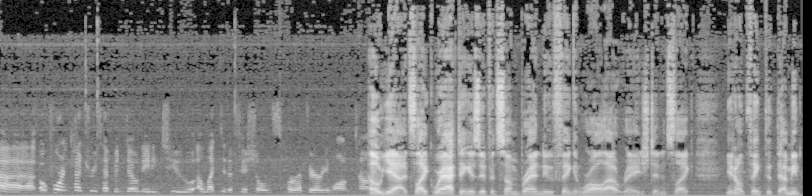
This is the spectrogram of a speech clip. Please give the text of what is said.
uh, oh, foreign countries have been donating to elected officials for a very long time. Oh, yeah. It's like we're acting as if it's some brand new thing and we're all outraged. And it's like, you don't think that, I mean,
